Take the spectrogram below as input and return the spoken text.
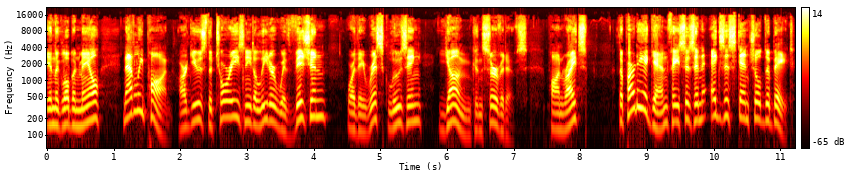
In the Globe and Mail, Natalie Pon argues the Tories need a leader with vision or they risk losing young conservatives. Pon writes The party again faces an existential debate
